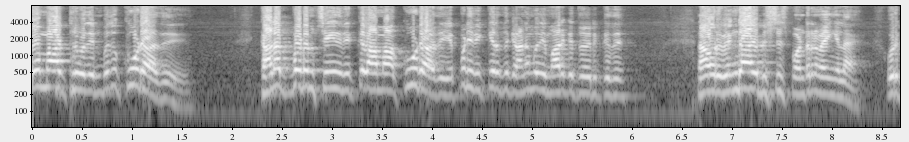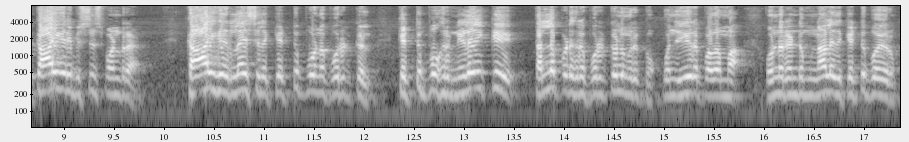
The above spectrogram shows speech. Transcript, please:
ஏமாற்றுவது என்பது கூடாது. கலப்படம் செய்து விற்கலாமா? கூடாது. எப்படி விற்கிறதுக்கு அனுமதி மார்க்கத்தில் இருக்குது? நான் ஒரு வெங்காய பிஸ்னஸ் பண்ணுறேன்னு வைங்களேன். ஒரு காய்கறி பிஸ்னஸ் பண்ணுறேன் காய்கறில சில கெட்டு போன பொருட்கள் கெட்டு போகிற நிலைக்கு தள்ளப்படுகிற பொருட்களும் இருக்கும். கொஞ்சம் ஈரப்பதமாக ஒன்று ரெண்டு மூணு நாள் இது கெட்டு போயிடும்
